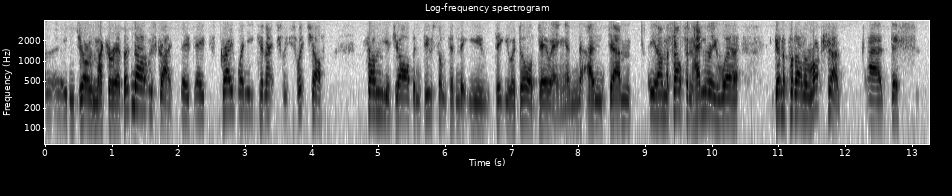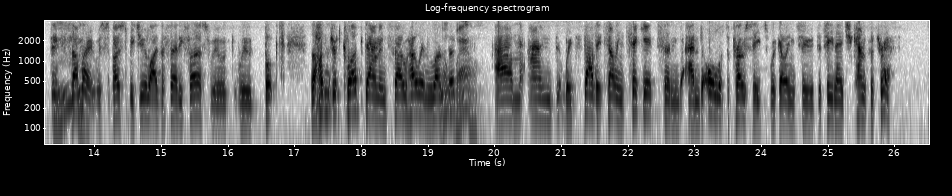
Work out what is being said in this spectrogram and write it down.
during my career, but no, it was great. It, it's great when you can actually switch off from your job and do something that you that you adore doing. And and um, you know, myself and Henry were going to put on a rock show uh, this this summer. It was supposed to be July the thirty first. We were we were booked the Hundred Club down in Soho in Oh, London. wow. Um, and we'd started selling tickets, and, and all of the proceeds were going to the Teenage Cancer Trust.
